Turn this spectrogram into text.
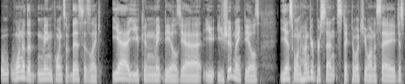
one of the main points of this is like, yeah, you can make deals. Yeah, you, you should make deals. Yes, 100% stick to what you want to say. Just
